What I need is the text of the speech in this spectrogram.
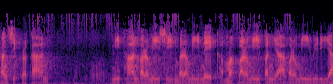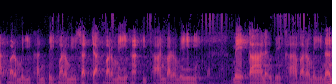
ทั้งสิบประการ มีทานบารมีศีลบารมีเนคขมะบารมีปัญญาบารมีวิริยะบารมีขันติบารมีสัจจะบารมีอธิษฐานบารมี เมตตาและอุเบกขาบารมีนั้น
